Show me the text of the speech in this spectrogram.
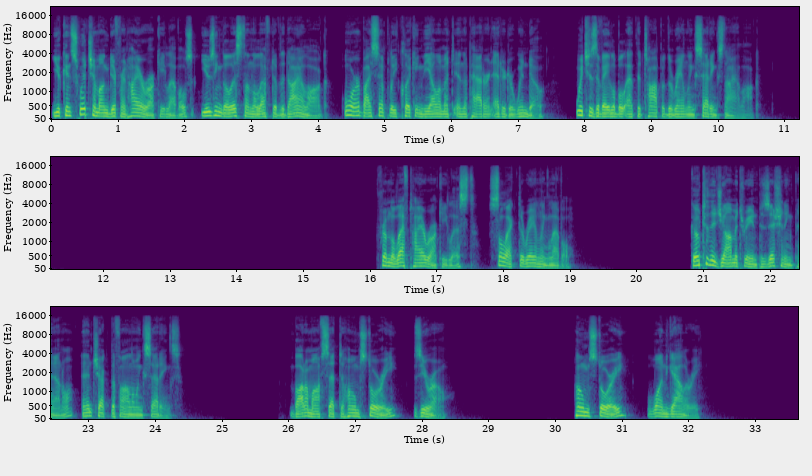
You can switch among different hierarchy levels using the list on the left of the dialog, or by simply clicking the element in the Pattern Editor window which is available at the top of the Railing Settings dialog. From the left hierarchy list, select the railing level. Go to the Geometry and Positioning panel and check the following settings. Bottom offset to home story, 0. Home story, 1 gallery.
